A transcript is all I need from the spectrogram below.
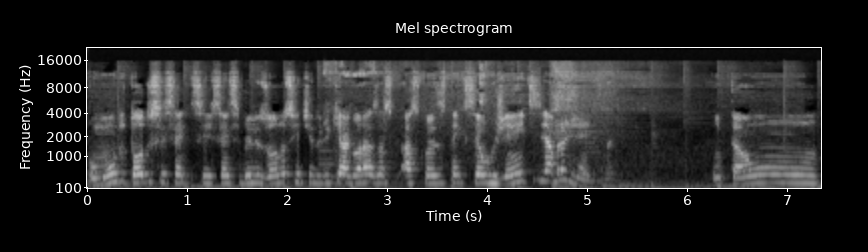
o mundo todo se, se sensibilizou no sentido de que agora as, as coisas têm que ser urgentes e abrangentes, né? Então,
